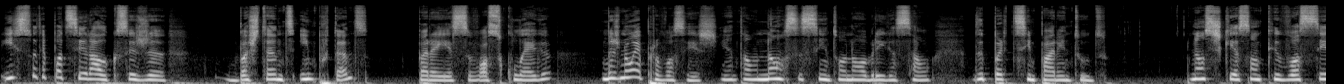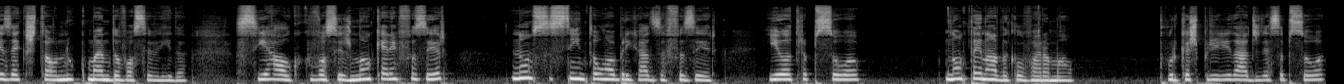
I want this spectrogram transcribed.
Isso até pode ser algo que seja bastante importante para esse vosso colega, mas não é para vocês. Então, não se sintam na obrigação de participar em tudo. Não se esqueçam que vocês é que estão no comando da vossa vida. Se é algo que vocês não querem fazer, não se sintam obrigados a fazer. E a outra pessoa não tem nada que levar a mal. Porque as prioridades dessa pessoa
